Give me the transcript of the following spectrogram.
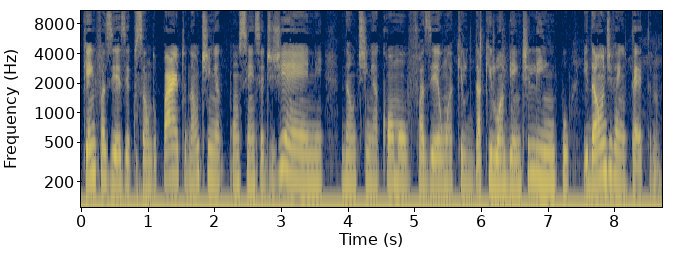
quem fazia a execução do parto não tinha consciência de higiene, não tinha como fazer um, aquilo, daquilo um ambiente limpo. E da onde vem o tétano?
